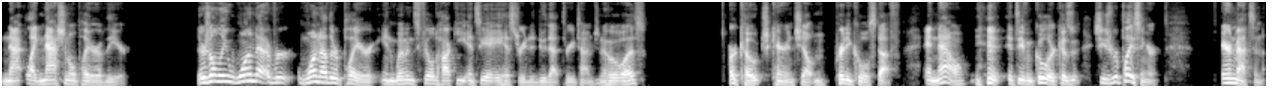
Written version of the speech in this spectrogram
not like national player of the year. There's only one ever one other player in women's field hockey NCAA history to do that three times. You know who it was? Her coach, Karen Shelton. Pretty cool stuff. And now it's even cooler because she's replacing her. Erin Matson,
